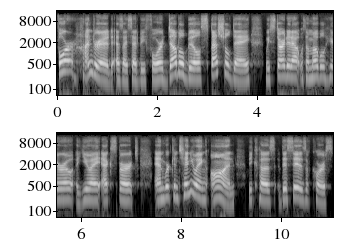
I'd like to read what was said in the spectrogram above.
400, as I said before, double bill special day. We started out with a mobile hero, a UA expert, and we're continuing on because this is, of course,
